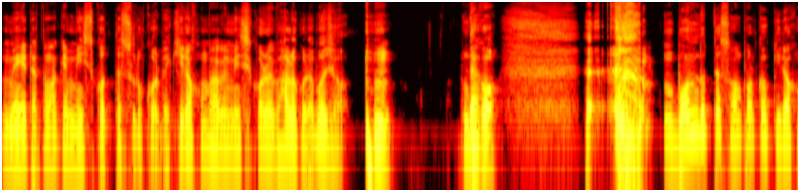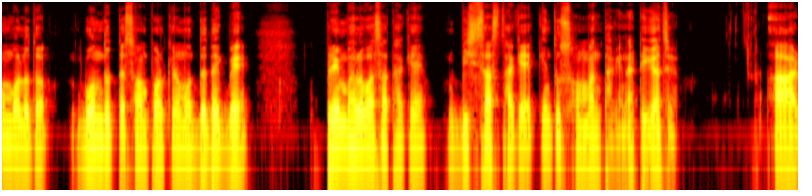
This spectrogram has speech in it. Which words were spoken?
মেয়েটা তোমাকে মিস করতে শুরু করবে। কীরকমভাবে মিস করবে ভালো করে বোঝো। দেখো, বন্ধুত্বের সম্পর্ক কীরকম বলো তো? বন্ধুত্বের সম্পর্কের মধ্যে দেখবে প্রেম ভালোবাসা থাকে, বিশ্বাস থাকে, কিন্তু সম্মান থাকে না, ঠিক আছে? আর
